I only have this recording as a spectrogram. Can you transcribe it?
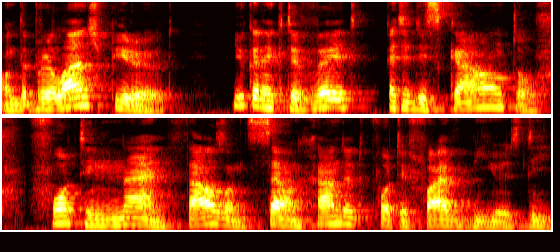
On the pre-launch period you can activate at a discount of 49,745 BUSD.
